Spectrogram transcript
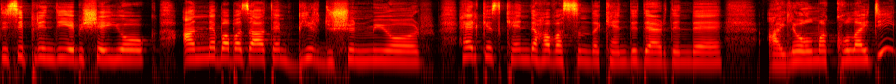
Disiplin diye bir şey yok. Anne baba zaten bir düşünmüyor. Herkes kendi havasında, kendi derdinde. Aile olmak kolay değil.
